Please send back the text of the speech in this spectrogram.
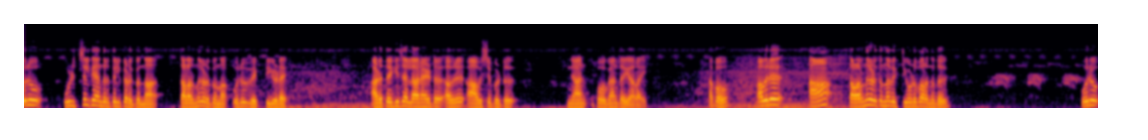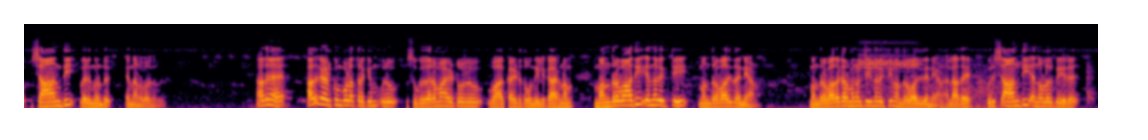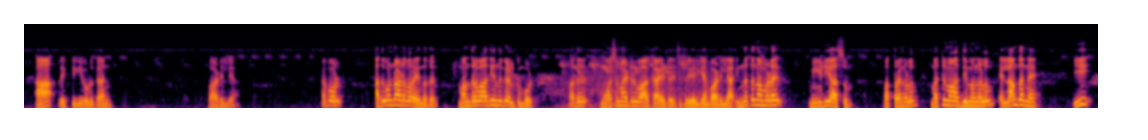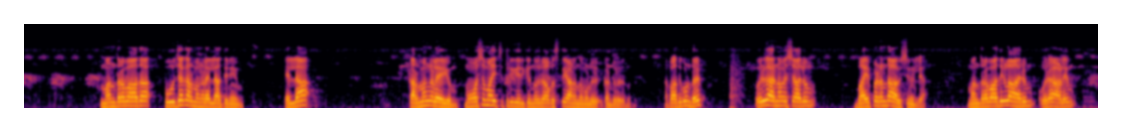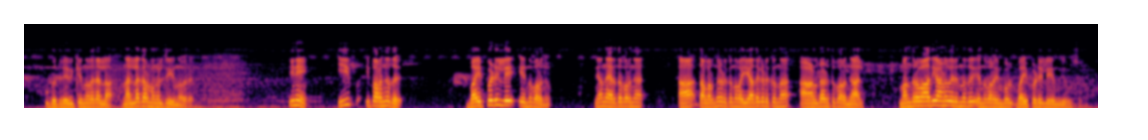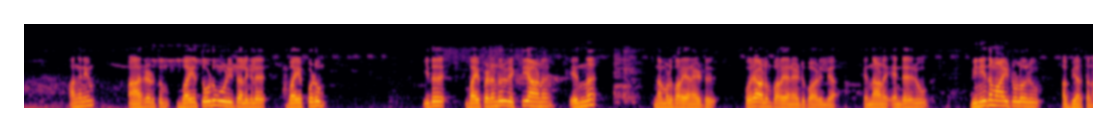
ഒരു ഉഴിച്ചിൽ കേന്ദ്രത്തിൽ കിടക്കുന്ന തളർന്നു കിടക്കുന്ന ഒരു വ്യക്തിയുടെ അടുത്തേക്ക് ചെല്ലാനായിട്ട് അവർ ആവശ്യപ്പെട്ട് ഞാൻ പോകാൻ തയ്യാറായി. അപ്പോൾ അവർ ആ തളർന്നു കിടക്കുന്ന വ്യക്തിയോട് പറഞ്ഞത് ഒരു ശാന്തി വരുന്നുണ്ട് എന്നാണ് പറഞ്ഞത്. അതിന് അത് കേൾക്കുമ്പോൾ അത്രയ്ക്കും ഒരു സുഖകരമായിട്ടൊരു വാക്കായിട്ട് തോന്നിയില്ല. കാരണം മന്ത്രവാദി എന്ന വ്യക്തി മന്ത്രവാദി തന്നെയാണ്. മന്ത്രവാദ കർമ്മങ്ങൾ ചെയ്യുന്ന വ്യക്തി മന്ത്രവാദി തന്നെയാണ്. അല്ലാതെ ഒരു ശാന്തി എന്നുള്ള പേര് ആ വ്യക്തിക്ക് കൊടുക്കാൻ പാടില്ല. അപ്പോൾ അതുകൊണ്ടാണ് പറയുന്നത്. മന്ത്രവാദി എന്ന് കേൾക്കുമ്പോൾ അത് മോശമായിട്ടൊരു വാക്കായിട്ട് ചിത്രീകരിക്കാൻ പാടില്ല. ഇന്നത്തെ നമ്മുടെ മീഡിയാസും പത്രങ്ങളും മറ്റു മാധ്യമങ്ങളും എല്ലാം തന്നെ ഈ മന്ത്രവാദ പൂജാകർമ്മങ്ങളെല്ലാത്തിനെയും എല്ലാ കർമ്മങ്ങളെയും മോശമായി ചിത്രീകരിക്കുന്ന ഒരു അവസ്ഥയാണ് നമ്മൾ കണ്ടുവരുന്നത്. അപ്പോൾ അതുകൊണ്ട് ഒരു കാരണവശാലും ഭയപ്പെടേണ്ട ആവശ്യമില്ല. മന്ത്രവാദികളാരും ഒരാളെയും ഉപദ്രവിക്കുന്നവരല്ല നല്ല കർമ്മങ്ങൾ ചെയ്യുന്നവർ ഇനി ഈ ഈ പറഞ്ഞത് ഭയപ്പെടില്ലേ എന്ന് പറഞ്ഞു. ഞാൻ നേരത്തെ പറഞ്ഞ ആ തളർന്നു കിടക്കുന്ന വയ്യാതെ കിടക്കുന്ന ആളുടെ അടുത്ത് പറഞ്ഞാൽ മന്ത്രവാദിയാണ് വരുന്നത് എന്ന് പറയുമ്പോൾ ഭയപ്പെടില്ലേ എന്ന് ചോദിച്ചു. അങ്ങനെയും ആരുടെ അടുത്തും ഭയത്തോട് കൂടിയിട്ട് അല്ലെങ്കിൽ ഭയപ്പെടും ഇത് ഭയപ്പെടേണ്ട ഒരു വ്യക്തിയാണ് എന്ന് നമ്മൾ പറയാനായിട്ട് ഒരാളും പറയാനായിട്ട് പാടില്ല എന്നാണ് എന്റെ ഒരു വിനീതമായിട്ടുള്ള ഒരു അഭ്യർത്ഥന.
